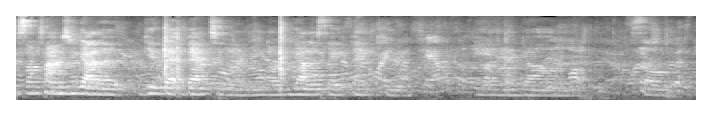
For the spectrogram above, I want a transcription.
Sometimes you gotta give that back to them, you know, you gotta say thank you. And um, so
